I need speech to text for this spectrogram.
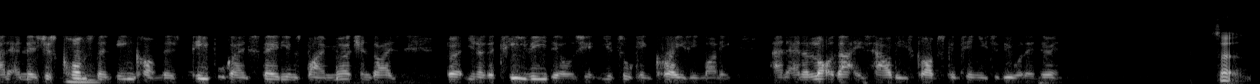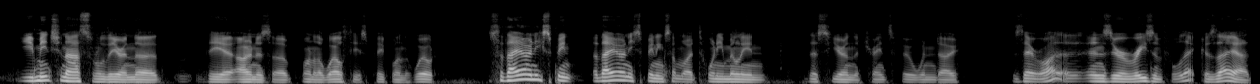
and, and there's just constant income. There's people going to stadiums buying merchandise, but you know the TV deals, you, you're talking crazy money, and and a lot of that is how these clubs continue to do what they're doing. So you mentioned Arsenal there, and the their owners are one of the wealthiest people in the world. So they only spent are they only spending something like twenty million this year in the transfer window? Is that right? And is there a reason for that? Because they are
